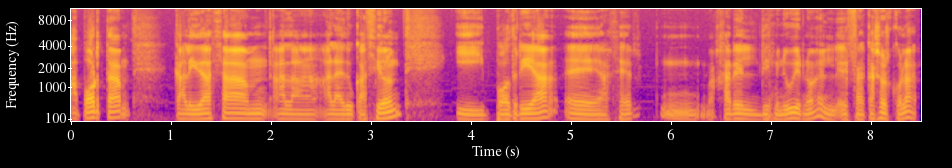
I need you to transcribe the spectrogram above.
aporta calidad a, la, educación y podría eh, hacer mm, bajar el disminuir ¿no? el, fracaso escolar.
